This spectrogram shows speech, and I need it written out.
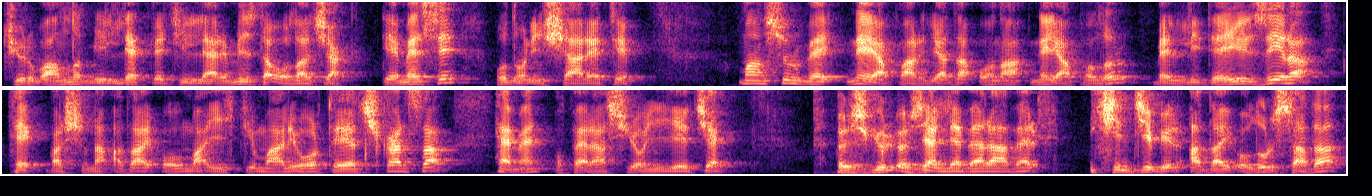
türbanlı milletvekillerimiz de olacak demesi bunun işareti. Mansur Bey ne yapar ya da ona ne yapılır belli değil zira tek başına aday olma ihtimali ortaya çıkarsa hemen operasyon yiyecek. Özgür Özel'le beraber ikinci bir aday olursa da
